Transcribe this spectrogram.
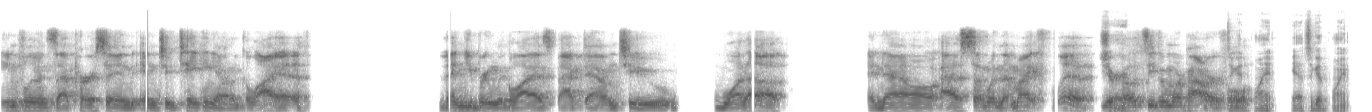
influence that person into taking out a Goliath, then you bring the Goliath back down to one up. And now, as someone that might flip, Sure. your vote's even more It's a powerful. good point. Yeah, it's a good point.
